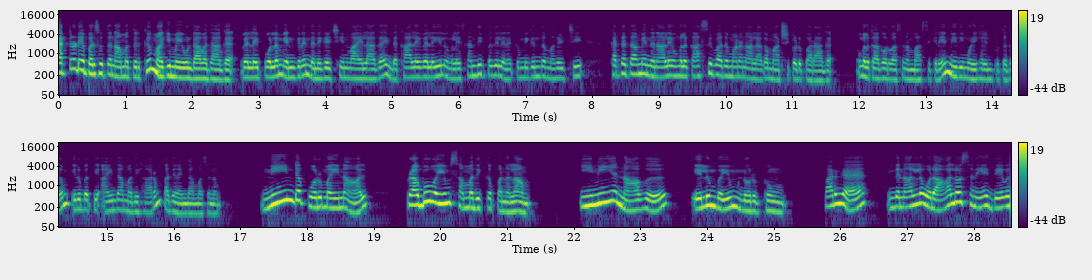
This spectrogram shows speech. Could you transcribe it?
கர்த்தருடைய பரிசுத்த நாமத்திற்கு மகிமை உண்டாவதாக. வெள்ளை போலம் என்கிற இந்த நிகழ்ச்சியின் வாயிலாக இந்த காலை வேளையில் உங்களை சந்திப்பதில் எனக்கு மிகுந்த மகிழ்ச்சி. கர்த்தத்தாமே இந்த நாளை உங்களுக்கு ஆசீர்வாதமான நாளாக மாற்றி கொடுப்பாராக. உங்களுக்காக ஒரு வசனம் வாசிக்கிறேன். நீதிமொழிகளின் புத்தகம் இருபத்தி ஐந்தாம் அதிகாரம் பதினைந்தாம் வசனம். நீண்ட பொறுமையினால் பிரபுவையும் சம்மதிக்க பண்ணலாம். இனிய நாவு எலும்பையும் நொறுக்கும். பாருங்க இந்த நாளில் ஒரு ஆலோசனையை தேவ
